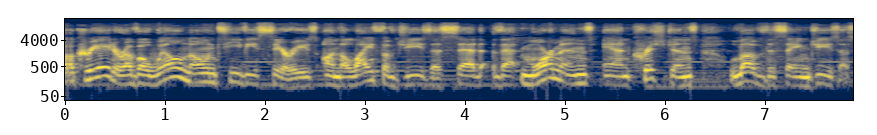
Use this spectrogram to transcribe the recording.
A creator of a well known TV series on the life of Jesus said that Mormons and Christians love the same Jesus.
